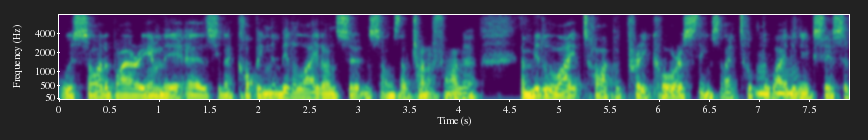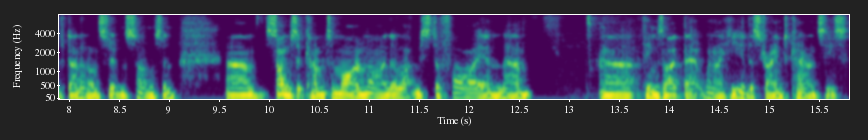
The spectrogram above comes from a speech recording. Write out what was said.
was cited by REM there as you know copying the middle eight on certain songs. They were trying to find a, a middle eight type of pre-chorus thing, so they took the way that INXS have done it on certain songs. And um, songs that come to my mind are like Mystify and um, uh, things like that when I hear the strange currencies.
